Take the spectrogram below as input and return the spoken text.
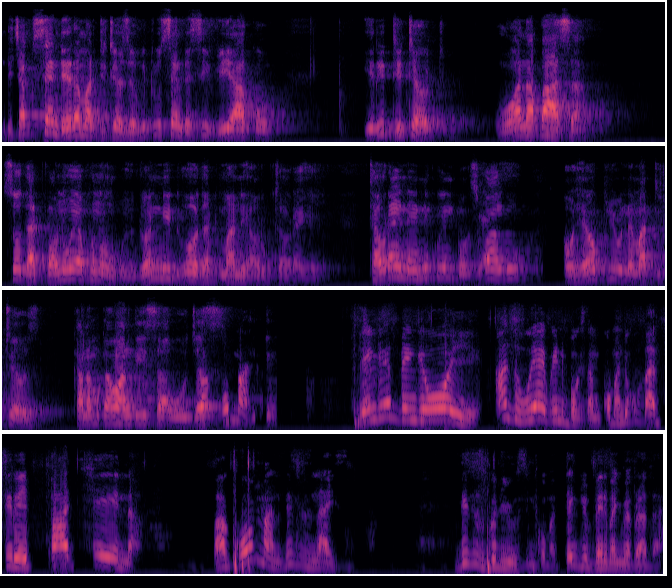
Ndichakusendera madetails ekuti usende cv yako iri detailed wowana basa so that paunouya kunongo you don't need all that money yauri kutaura iyeyo taurai neni kuinbox Yes. kwangu ill help you nemadetails. Kana mukawandisa will just Venge venge woye. Anzi uyai kuinbox namukoma ndikubatsirei pachena. Vakoma, this is nice. This is good news, mukoma. Thank you very much, my brother.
